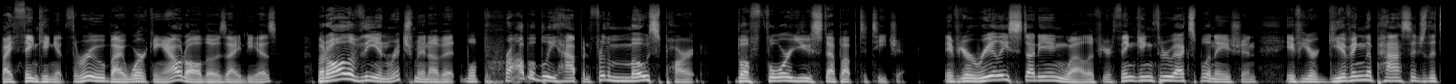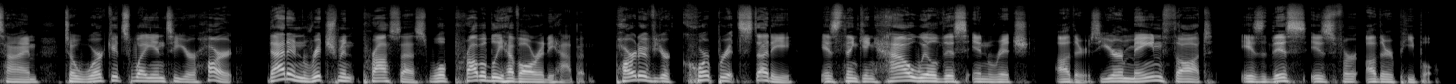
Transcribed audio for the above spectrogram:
by thinking it through, by working out all those ideas. But all of the enrichment of it will probably happen for the most part before you step up to teach it. If you're really studying well, if you're thinking through explanation, if you're giving the passage the time to work its way into your heart, that enrichment process will probably have already happened. Part of your corporate study is thinking, how will this enrich others? Your main thought is this is for other people.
